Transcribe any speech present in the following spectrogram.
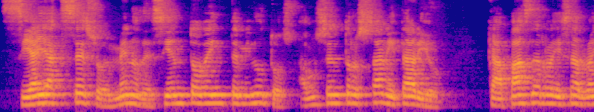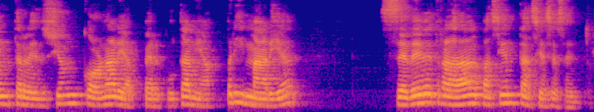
si hay acceso en menos de 120 minutos a un centro sanitario capaz de realizar una intervención coronaria percutánea primaria, se debe trasladar al paciente hacia ese centro.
